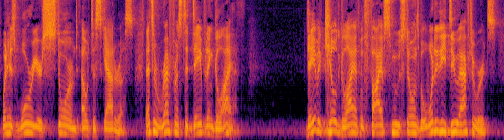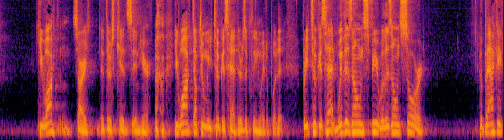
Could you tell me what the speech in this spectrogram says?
when his warriors stormed out to scatter us. That's a reference to David and Goliath. David killed Goliath with five smooth stones, but what did he do afterwards? He walked, sorry if there's kids in here. he walked up to him, he took his head. There's a clean way to put it. But he took his head with his own spear, with his own sword. Habakkuk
